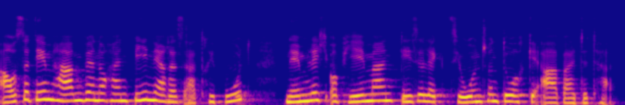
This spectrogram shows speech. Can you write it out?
Außerdem haben wir noch ein binäres Attribut, nämlich ob jemand diese Lektion schon durchgearbeitet hat.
